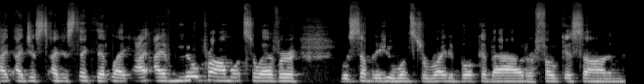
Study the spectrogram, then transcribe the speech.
I, I just I just think that like I, I have no problem whatsoever with somebody who wants to write a book about or focus on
